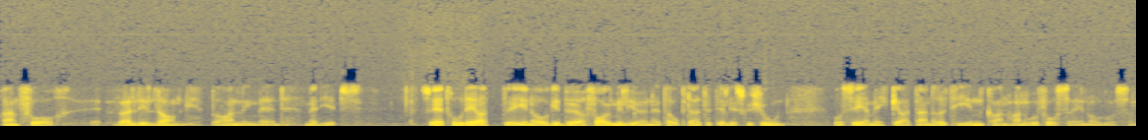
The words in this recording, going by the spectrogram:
fremfor veldig lang behandling med, med gips. Så jeg tror det at i Norge bør fagmiljøene ta opp dette til diskusjon, og se om ikke at denne rutinen kan ha noe for seg i Norge også.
